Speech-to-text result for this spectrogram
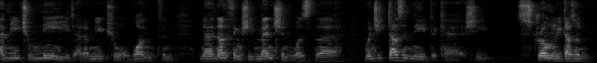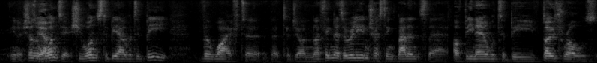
a mutual need and a mutual want. And you know, another thing she mentioned was the when she doesn't need the care, she strongly doesn't. You know, she doesn't Yeah. want it. She wants to be able to be the wife to to John. And I think there's a really interesting balance there of being able to be both roles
